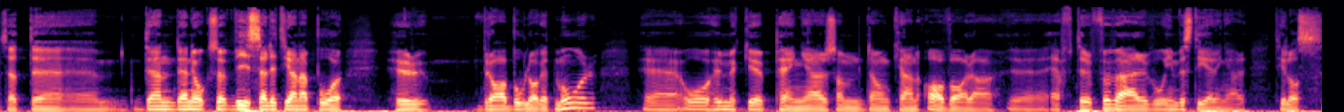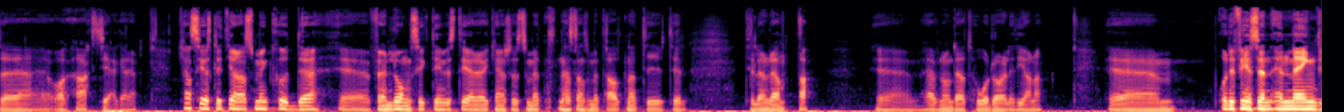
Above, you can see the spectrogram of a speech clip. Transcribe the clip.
Så att eh, den, den är också visar lite grann på hur bra bolaget mår eh, och hur mycket pengar som de kan avvara eh, efter förvärv och investeringar till oss eh, aktieägare kan ses lite grann som en kudde eh, för en långsiktig investerare kanske som ett, nästan som ett alternativ till, till en ränta. Eh, även om det är att hårdra lite grann. Eh, och det finns en, en, mängd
